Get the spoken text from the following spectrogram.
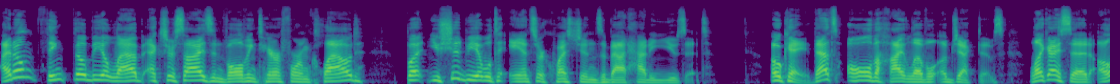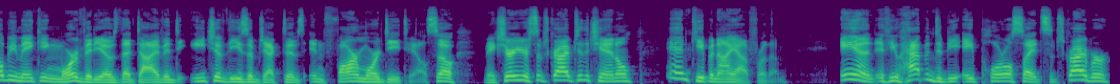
I don't think there'll be a lab exercise involving Terraform Cloud, but you should be able to answer questions about how to use it. Okay, that's all the high level objectives. Like I said, I'll be making more videos that dive into each of these objectives in far more detail, so make sure you're subscribed to the channel and keep an eye out for them. And if you happen to be a Pluralsight subscriber,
